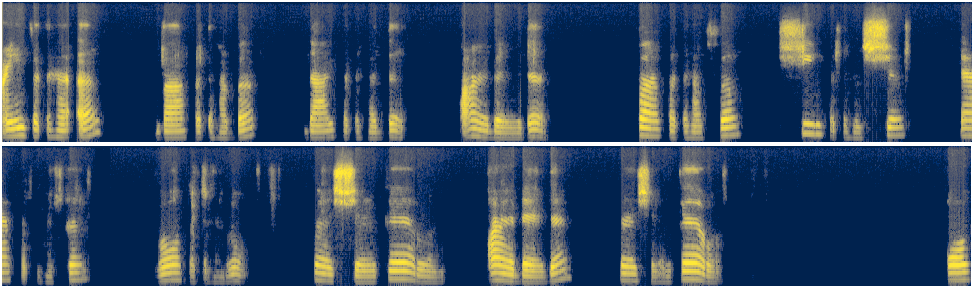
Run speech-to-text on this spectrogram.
عين فتحة أ با فتحة ب دال فتحة د عبد فا فتحة ف شين فتحة ش كاف فتحة ك را فتحة را فشكر عبد فشكر قاف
